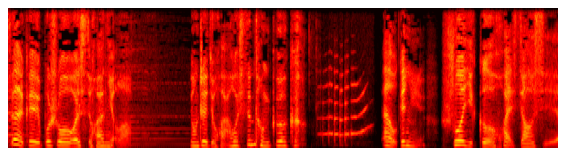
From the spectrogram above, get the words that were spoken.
现在可以不说我喜欢你了，用这句话，我心疼哥哥。哎，我跟你说一个坏消息，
